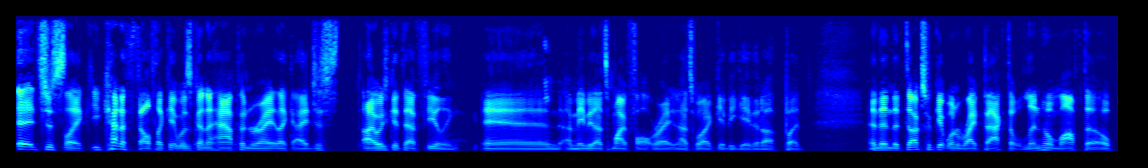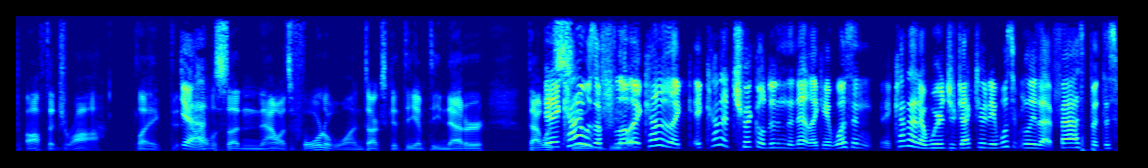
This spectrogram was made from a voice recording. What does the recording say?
it's just like you kind of felt like it was going to happen, right? Like I just I always get that feeling, and uh, maybe that's my fault, right? And that's why Gibby gave it up. But and then the Ducks would get one right back though. Lindholm off the op- off the draw, like Yeah. all of a sudden now it's four to one. Ducks get the empty netter. That was and it kind of was a flow. It kind of like it kind of trickled in the net. Like it wasn't. It kind of had a weird trajectory. It wasn't really that fast, but this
